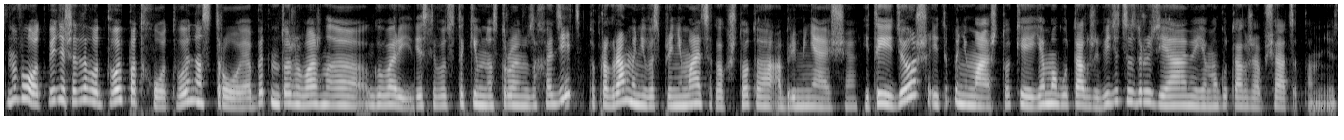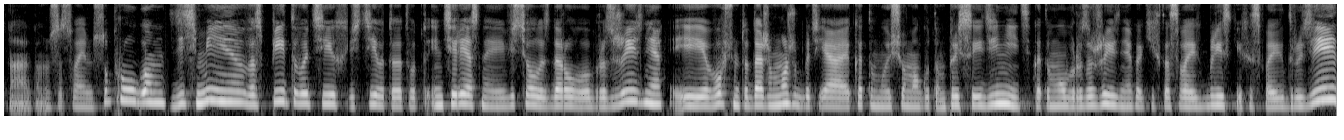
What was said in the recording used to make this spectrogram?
Ну вот, видишь, это вот твой подход, твой настрой. Об этом тоже важно э, говорить. Если вот с таким настроем заходить, то программа не воспринимается как что-то обременяющее. И ты идешь, и ты понимаешь, что окей, я могу также видеться с друзьями, я могу также общаться, там, не знаю, там, со своим супругом, с детьми, воспитывать их, вести вот этот вот интересный, веселый, здоровый образ жизни. И, в общем-то, даже, может быть, я к этому еще могу там присоединить, к этому образу жизни каких-то своих близких и своих друзей,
